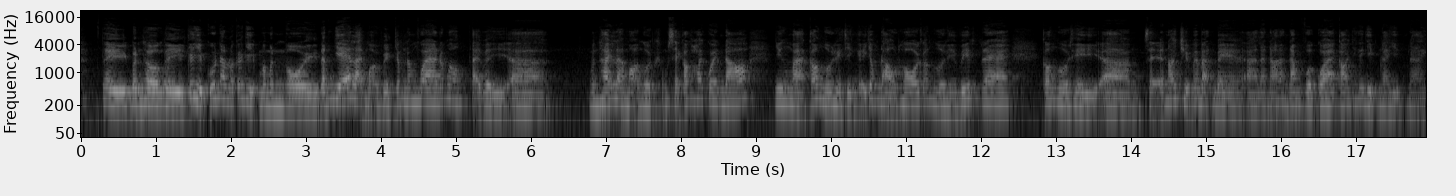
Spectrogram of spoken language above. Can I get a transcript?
thì bình thường thì cái dịp cuối năm là cái dịp mà mình ngồi đánh giá lại mọi việc trong năm qua đúng không? Tại vì à, mình thấy là mọi người cũng sẽ có thói quen đó. Nhưng mà có người thì chỉ nghĩ trong đầu thôi có người thì viết ra có người thì à, sẽ nói chuyện với bạn bè à, là nói là năm vừa qua có những cái dịp này dịp này.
